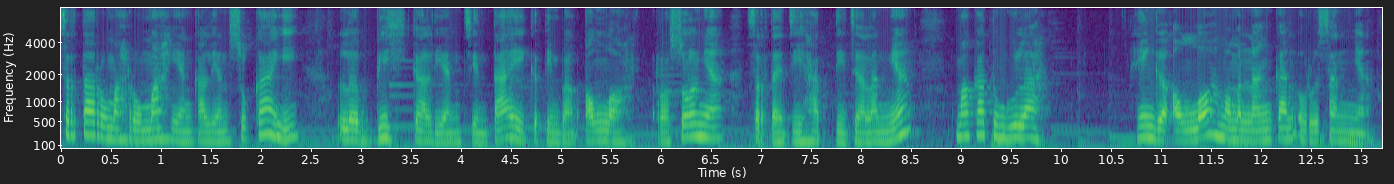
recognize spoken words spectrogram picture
serta rumah-rumah yang kalian sukai, lebih kalian cintai ketimbang Allah, Rasulnya, serta jihad di jalannya, maka tunggulah hingga Allah memenangkan urusannya.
